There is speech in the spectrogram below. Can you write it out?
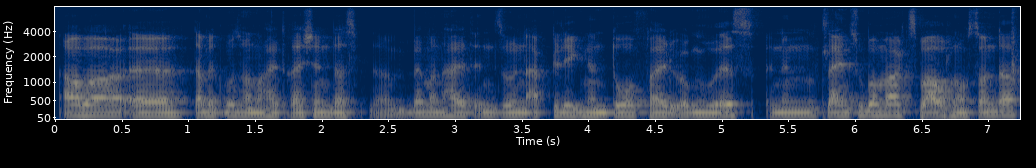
Aber äh, damit muss man halt rechnen, dass äh, wenn man halt in so einem abgelegenen Dorf halt irgendwo ist, in einem kleinen Supermarkt, zwar auch noch Sonntag,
